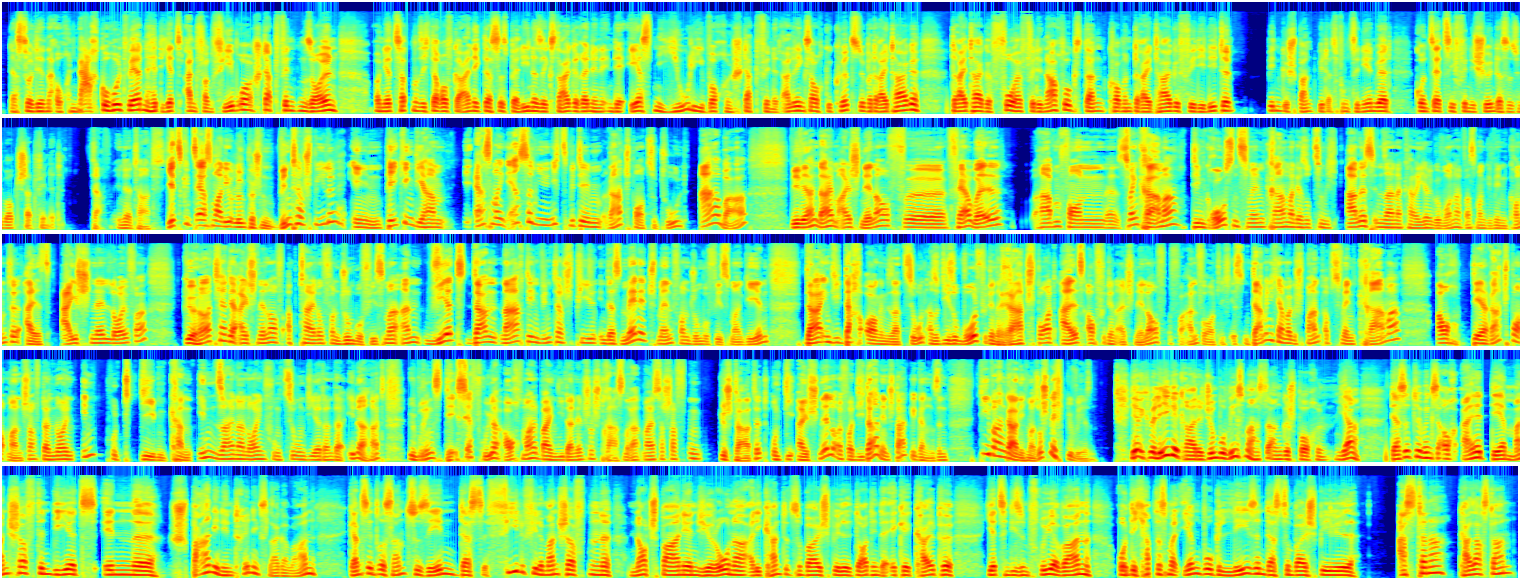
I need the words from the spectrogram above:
Das sollte dann auch nachgeholt werden, hätte jetzt Anfang Februar stattfinden sollen. Und jetzt hat man sich darauf geeinigt, dass das Berliner Sechstagerennen in der ersten Juliwoche stattfindet. Allerdings auch gekürzt über drei Tage. Drei Tage vorher für den Nachwuchs, dann kommen drei Tage für die Elite. Bin gespannt, wie das funktionieren wird. Grundsätzlich finde ich schön, dass es überhaupt stattfindet. Ja, in der Tat. Jetzt gibt's erstmal die Olympischen Winterspiele in Peking. Die haben erstmal in erster Linie nichts mit dem Radsport zu tun, aber wir werden da im Eisschnelllauf äh, Farewell haben von äh, Sven Kramer, dem großen Sven Kramer, der so ziemlich alles in seiner Karriere gewonnen hat, was man gewinnen konnte, als Eisschnellläufer, gehört ja der Eisschnelllaufabteilung von Jumbo Visma an, wird dann nach den Winterspielen in das Management von Jumbo Visma gehen, da in die Dachorganisation, also die sowohl für den Radsport als auch für den Eisschnelllauf verantwortlich ist. Und da bin ich ja mal gespannt, ob Sven Kramer auch der Radsportmannschaft dann neuen Input geben kann in seiner neuen Funktion, die er dann da inne hat. Übrigens, der ist ja früher auch mal bei niederländischen Straßenradmeisterschaften gestartet und die Eisschnellläufer, die da in den Start gegangen sind, die waren gar nicht mal so schlecht gewesen. Ja, ich überlege gerade, Jumbo Visma hast du angesprochen. Ja, das ist übrigens auch eine der Mannschaften, die jetzt in äh, Spanien im Trainingslager waren. Ganz interessant zu sehen, dass viele, viele Mannschaften, äh, Nordspanien, Girona, Alicante zum Beispiel, dort in der Ecke Kalpe, jetzt in diesem Frühjahr waren. Und ich habe das mal irgendwo gelesen, dass zum Beispiel Astana, Kasachstan,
